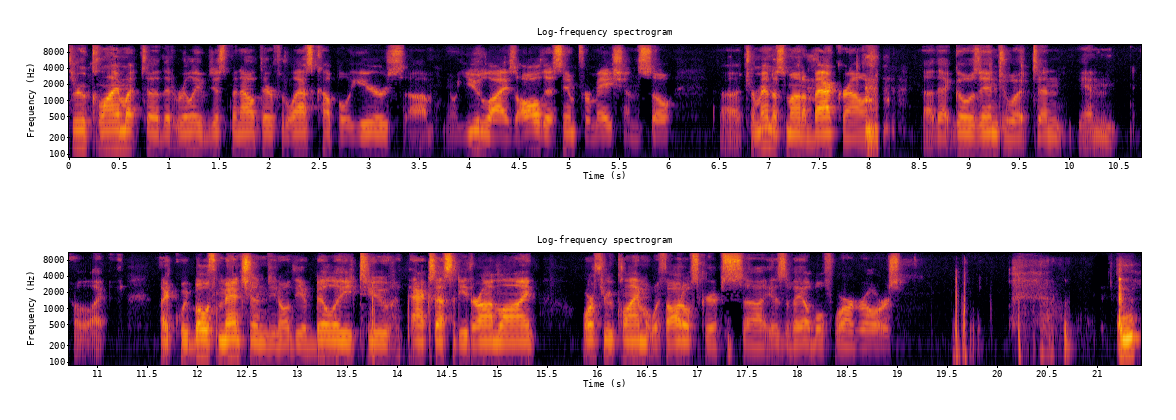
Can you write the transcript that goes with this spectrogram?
through climate uh, that really have just been out there for the last couple of years um, you know, utilize all this information. So, uh, a tremendous amount of background uh, that goes into it. And, and you know, like, like we both mentioned, you know, the ability to access it either online or through climate with auto scripts uh, is available for our growers. And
